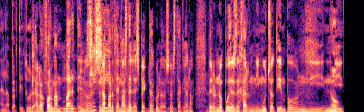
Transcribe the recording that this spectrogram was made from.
en la partitura. Claro, forman parte, ¿no? es una parte más del espectáculo, eso está claro. Pero no puedes dejar ni mucho tiempo ni, ni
